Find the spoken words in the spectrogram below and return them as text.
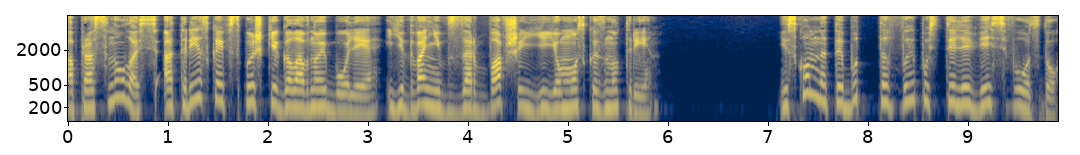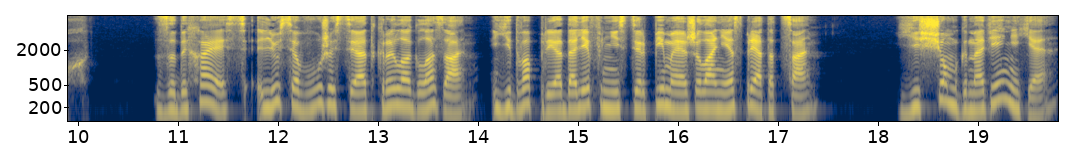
А проснулась от резкой вспышки головной боли, едва не взорвавшей ее мозг изнутри. Из комнаты будто выпустили весь воздух. Задыхаясь, Люся в ужасе открыла глаза, едва преодолев нестерпимое желание спрятаться. Еще мгновение,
